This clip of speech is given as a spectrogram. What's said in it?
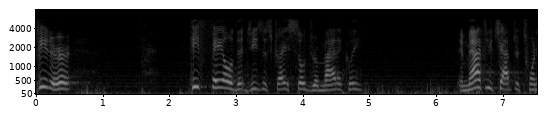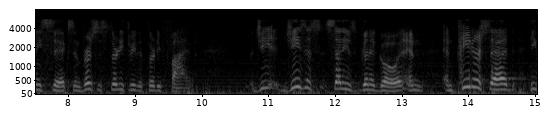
Peter he failed at Jesus Christ so dramatically. In Matthew chapter 26, in verses 33 to 35, G- Jesus said he's going to go, and, and Peter said, he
